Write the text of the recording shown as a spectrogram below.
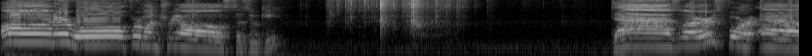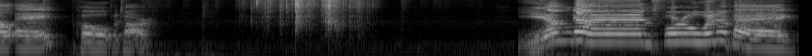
On a roll for Montreal, Suzuki. Dazzlers for LA, Kopitar. Young Guns for Winnipeg,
